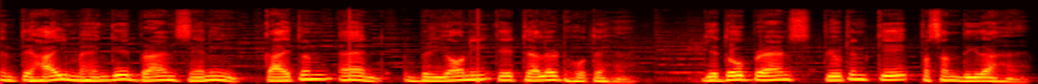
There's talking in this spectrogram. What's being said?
इंतहाई महँगे ब्रांड्स यानी काइटन एंड बिरयानी के टैलेंट होते हैं। ये दो ब्रांड्स प्यूटन के पसंदीदा हैं।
